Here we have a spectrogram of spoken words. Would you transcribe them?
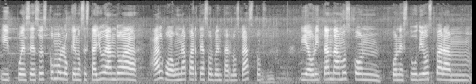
y pues eso es como lo que nos está ayudando a algo, a una parte a solventar los gastos. Y ahorita andamos con, con estudios para mm,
